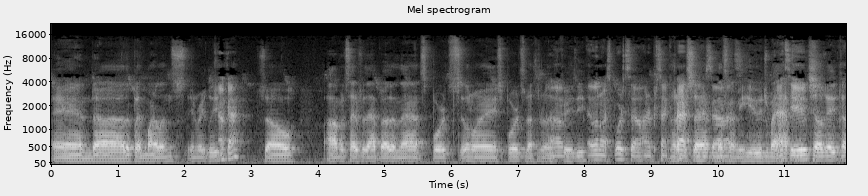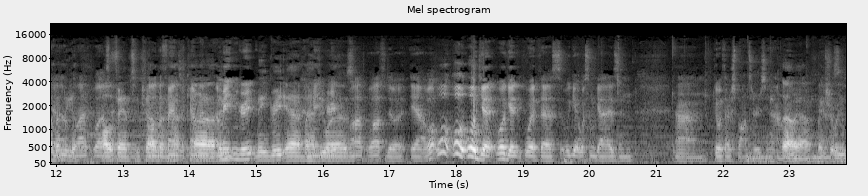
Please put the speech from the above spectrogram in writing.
And uh, they're playing Marlins in Wrigley, Okay. so I'm excited for that. But other than that, sports, Illinois sports, nothing really Um, crazy. Illinois sports though, 100 percent 100%. So that's gonna be huge. We might that's have to huge. get a tailgate yeah, coming. we'll have- we'll all the fans can come. all the and, fans are coming. uh, A meet and greet? Meet and greet. Yeah, Yeah, might have meet to one of those. We'll have, we'll have to do it. Yeah, we'll, we'll, we'll, we'll get we'll get with us. We get with some guys and um, get with our sponsors. You know. Oh yeah, make sure we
